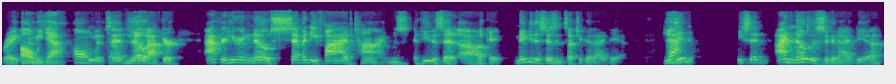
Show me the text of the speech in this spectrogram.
Right? Oh I mean, yeah. Oh, he would have said no after after hearing no 75 times, if he'd have said, oh, okay, maybe this isn't such a good idea. Yeah. He didn't. He said, I know this is a good idea.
